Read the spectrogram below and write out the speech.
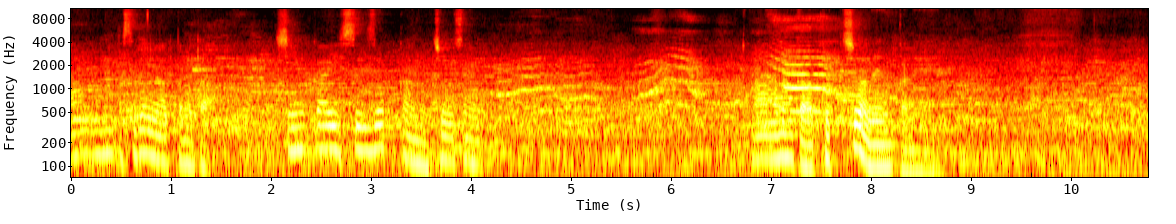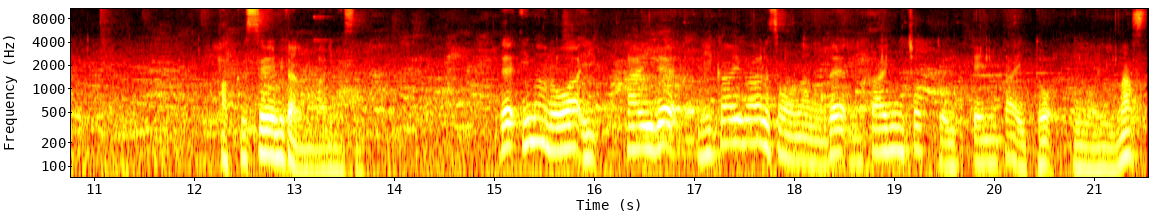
あーなんかすごいのあったまた。深海水族館の挑戦。あーなんかこっちはねなんかね剥製みたいなのがありますで今のは1階で2階があるそうなので2階にちょっと行ってみたいと思います。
